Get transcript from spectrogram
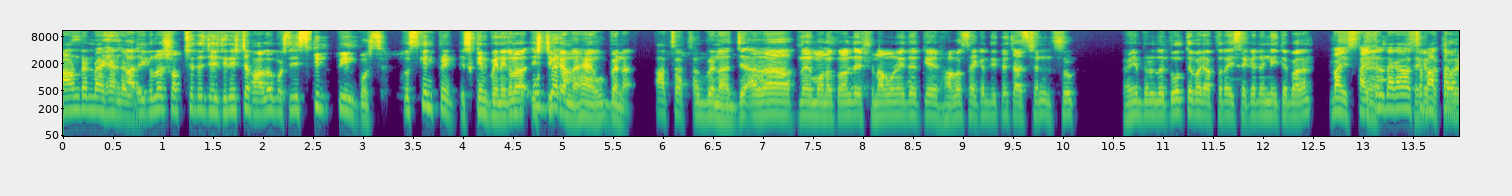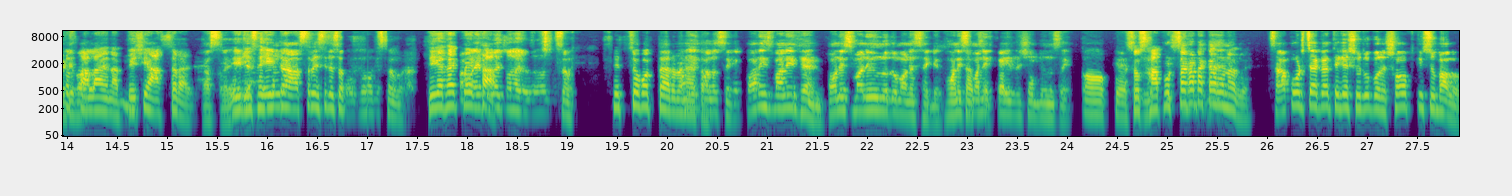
মাউন্টেন বাইক হ্যান্ডেল আর এগুলো সবচেয়ে যে জিনিসটা ভালো করছে স্কিন প্রিন্ট করছে। স্ক্রিন প্রিন্ট স্কিন প্রিন্ট এগুলো স্টিকার না। হ্যাঁ উঠবে না। আচ্ছা আচ্ছা। উঠবে না। যারা আপনার মনে করেন যে সোনামণিদেরকে ভালো সাইকেল দিতে চাচ্ছেন আমি আপনাদের বলতে পারি আপনারা এই নিতে পারেন। ভাই সাইকেল হ্যাঁ, দেখা যাচ্ছে বাচ্চা ভালো। পালায় না বেশি আশ্রয়। এটা আশ্রয় ছিল। ঠিক আছে কিচ্ছু করতে পারবে না মানি মানি উন্নত মানের সাইকেল আচ্ছা, মানি সম্পূর্ণ সাইকেল ওকে সো সাপোর্ট চাকাটা কেমন হবে? সাপোর্ট চাকা থেকে শুরু করে সবকিছু ভালো।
